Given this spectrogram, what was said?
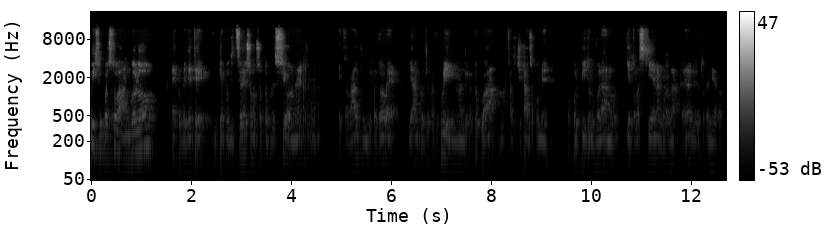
Qui su questo angolo, ecco, vedete in che posizione sono sotto pressione e tra l'altro un giocatore bianco ha giocato qui, non ha giocato qua, ma fateci caso come ho colpito il volano dietro la schiena, guardate, eh, il giocatore nero.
